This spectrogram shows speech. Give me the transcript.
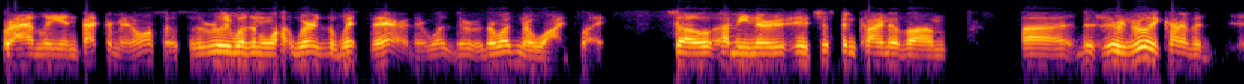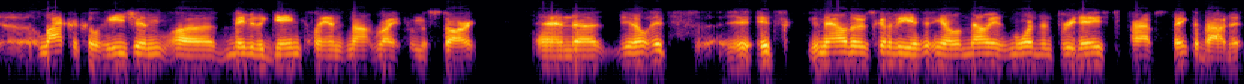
Bradley and Beckerman also, so there really wasn't a lot. Where's the width there? There was there there was no wide play. So I mean, there it's just been kind of um, uh, there's really kind of a uh, lack of cohesion. Uh, maybe the game plan's not right from the start, and uh, you know it's it's now there's going to be you know now he has more than three days to perhaps think about it.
